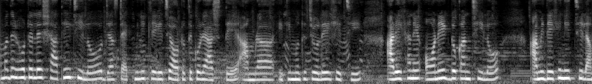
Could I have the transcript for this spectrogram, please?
আমাদের হোটেলের সাথেই ছিল জাস্ট এক মিনিট লেগেছে অটোতে করে আসতে। আমরা ইতিমধ্যে চলে এসেছি, আর এখানে অনেক দোকান ছিল। আমি দেখে নিচ্ছিলাম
